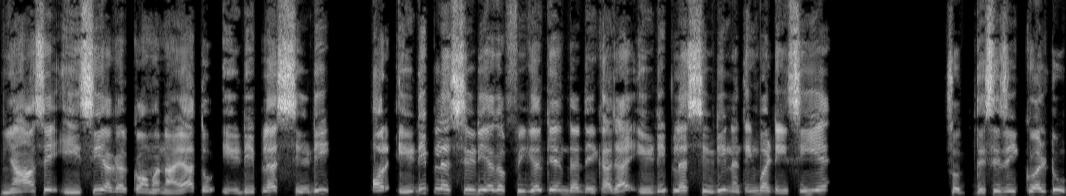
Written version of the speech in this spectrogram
यहाँ से ए सी अगर कॉमन आया तो A D plus C D और A D plus C D अगर फिगर के अंदर देखा जाए A D plus C D nothing but A C है so this is equal to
